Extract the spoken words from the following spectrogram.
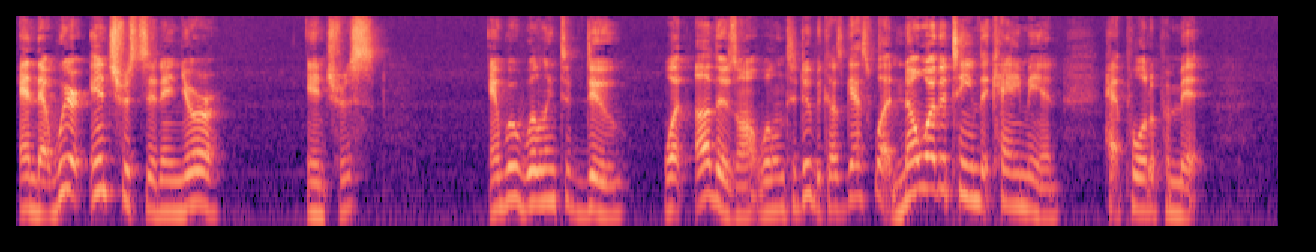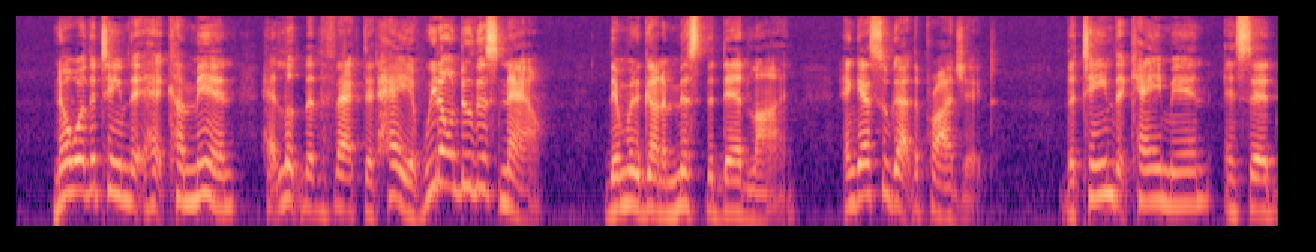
and that we're interested in your interests and we're willing to do what others aren't willing to do because guess what? No other team that came in had pulled a permit. No other team that had come in had looked at the fact that, hey, if we don't do this now, then we're going to miss the deadline. And guess who got the project? The team that came in and said,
